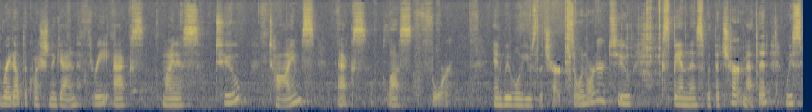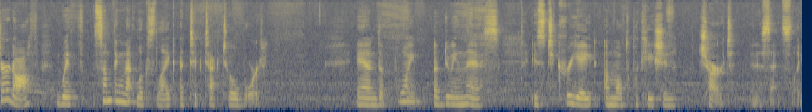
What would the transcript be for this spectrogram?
write out the question again. 3x minus 2 times x plus 4. And we will use the chart. So in order to expand this with the chart method, we start off with something that looks like a tic-tac-toe board. And the point of doing this is to create a multiplication chart, in a sense, like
